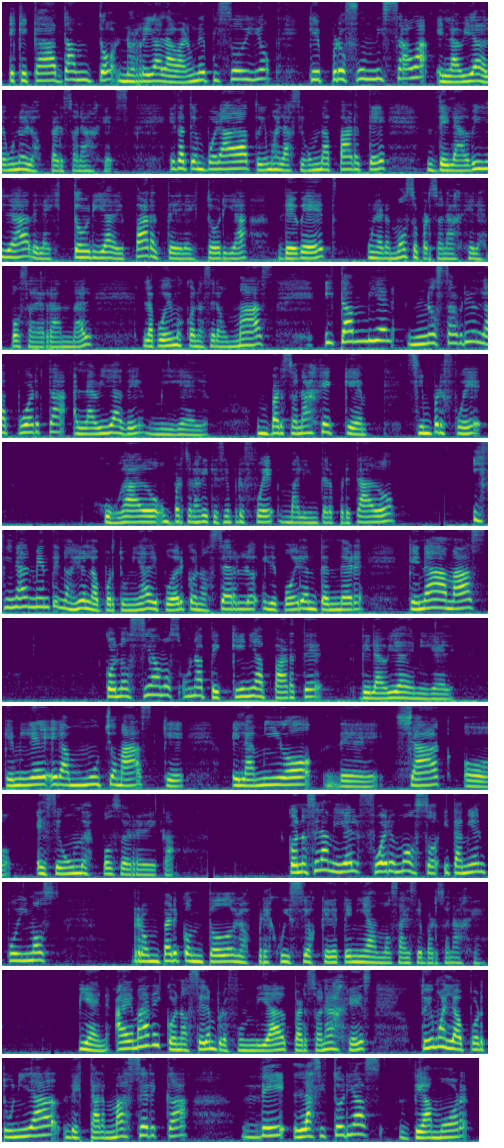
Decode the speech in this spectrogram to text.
es que cada tanto nos regalaban un episodio que profundizaba en la vida de alguno de los personajes. Esta temporada tuvimos la segunda parte de la vida, de la historia, de parte de la historia de Beth, un hermoso personaje, la esposa de Randall. La pudimos conocer aún más. Y también nos abrieron la puerta a la vida de Miguel, un personaje que siempre fue juzgado, un personaje que siempre fue malinterpretado y finalmente nos dieron la oportunidad de poder conocerlo y de poder entender que nada más conocíamos una pequeña parte de la vida de Miguel, que Miguel era mucho más que el amigo de Jack o el segundo esposo de Rebeca. Conocer a Miguel fue hermoso y también pudimos romper con todos los prejuicios que le teníamos a ese personaje. Bien, además de conocer en profundidad personajes, tuvimos la oportunidad de estar más cerca de las historias de amor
